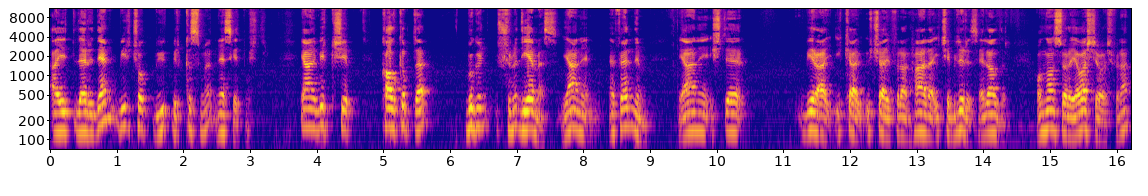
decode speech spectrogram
ayetlerden birçok büyük bir kısmı nesketmiştir. Yani bir kişi kalkıp da bugün şunu diyemez. Yani efendim yani işte bir ay, iki ay, üç ay falan hala içebiliriz, helaldir. Ondan sonra yavaş yavaş falan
